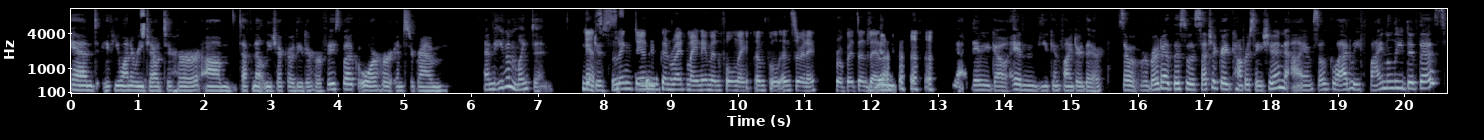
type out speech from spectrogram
And if you want to reach out to her um, definitely check out either her facebook or her instagram and even linkedin. Yes just, linkedin you can write my name and full name and full and surname robert and yeah there you go. And you can find her there. So roberta this was such a great conversation. I am so glad we finally did this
